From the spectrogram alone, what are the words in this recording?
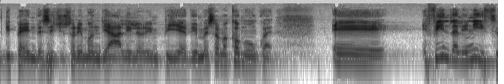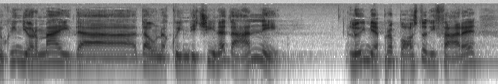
dipende se ci sono i mondiali, le Olimpiadi, ma insomma comunque. E, e fin dall'inizio, quindi ormai da, da una quindicina d'anni, lui mi ha proposto di fare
